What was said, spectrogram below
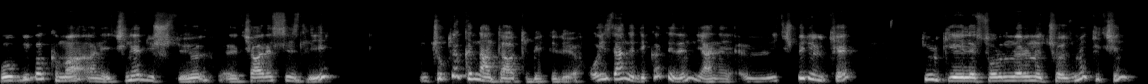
bu bir bakıma hani içine düştüğü e, çaresizliği çok yakından takip ediliyor. O yüzden de dikkat edin yani e, hiçbir ülke Türkiye ile sorunlarını çözmek için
